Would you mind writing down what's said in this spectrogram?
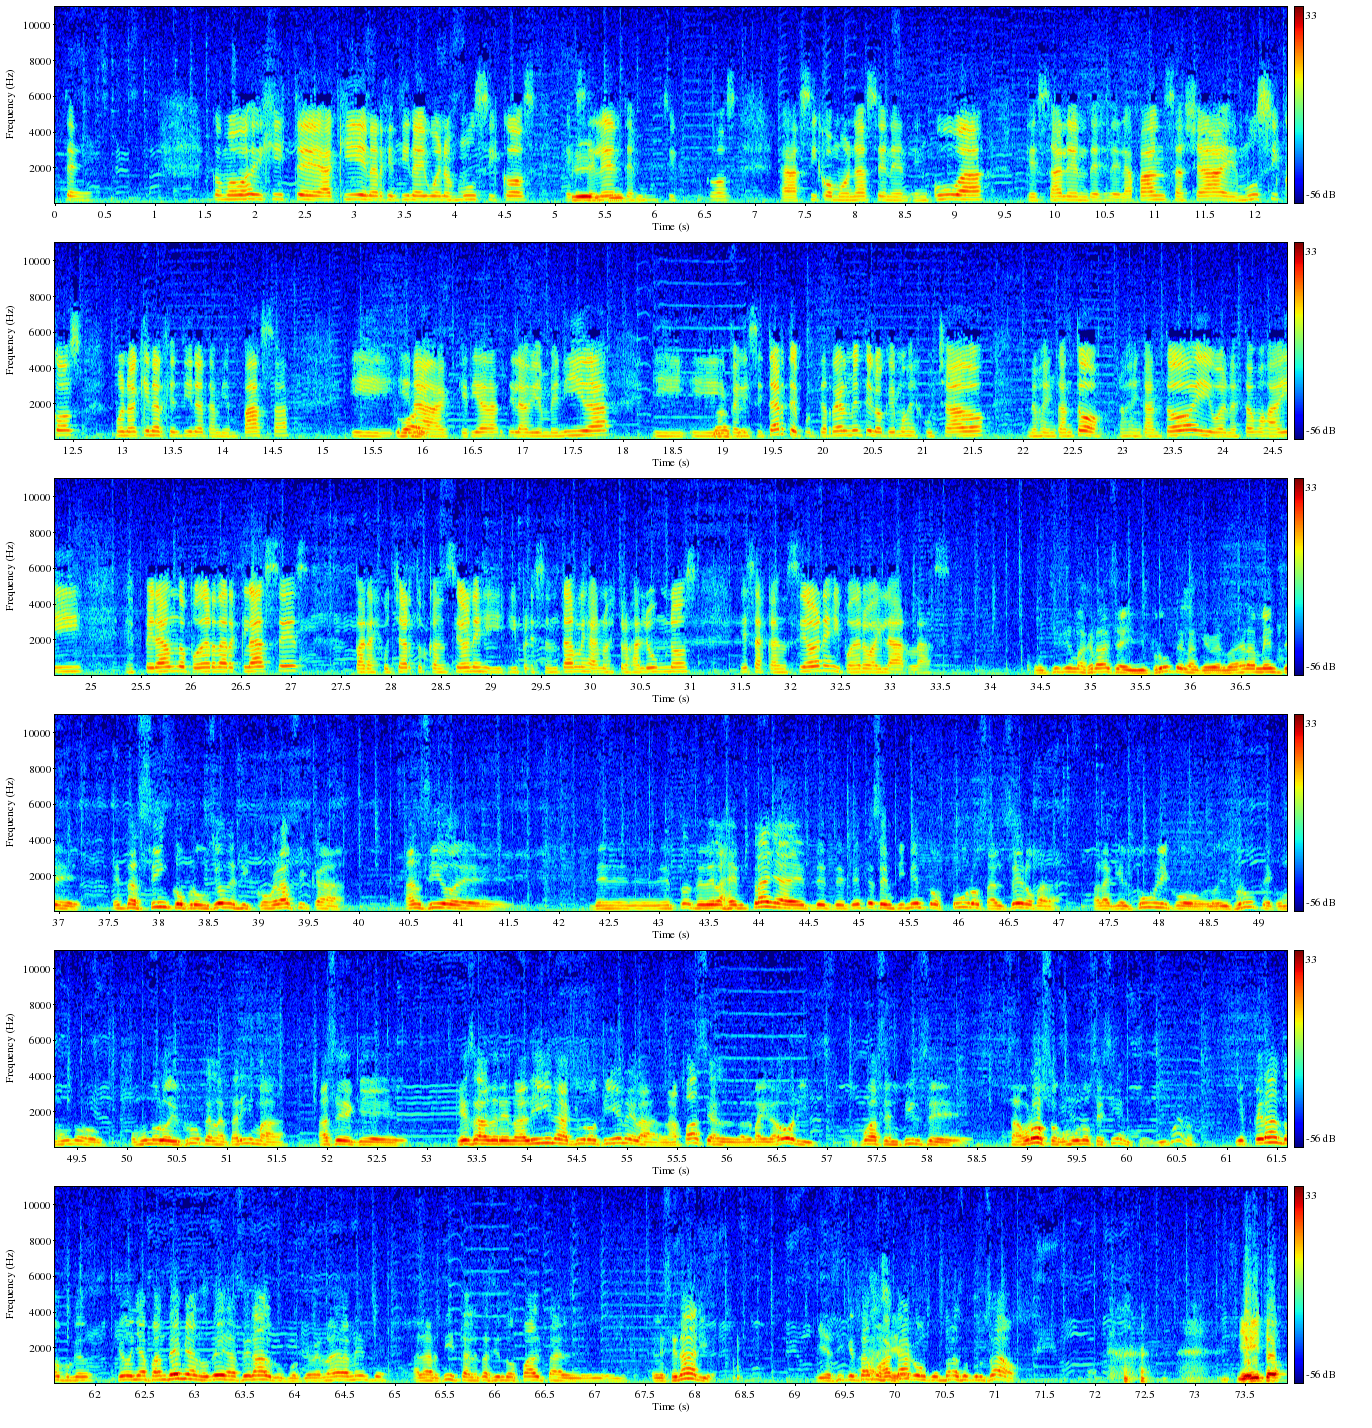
Como vos dijiste, aquí en Argentina hay buenos músicos, excelentes sí, sí. músicos, así como nacen en, en Cuba, que salen desde la panza ya en músicos. Bueno, aquí en Argentina también pasa. Y, nada, quería darte la bienvenida y, felicitarte porque realmente lo que hemos escuchado nos encantó, nos encantó y bueno, estamos ahí esperando poder dar clases para escuchar tus canciones y, y presentarles a nuestros alumnos esas canciones y poder bailarlas. Muchísimas gracias y disfrútenla, que verdaderamente estas cinco producciones discográficas han sido de, de, de- las entrañas de, este sentimiento puro, salsero, para, para que el público lo disfrute, como uno, como uno lo disfruta en la tarima, hace que, que esa adrenalina que uno tiene la, la pase al, al bailador y, y pueda sentirse sabroso como uno se siente. Y bueno, y esperando porque que Doña Pandemia nos deje hacer algo, porque verdaderamente al artista le está haciendo falta el, el- el escenario. Y así que estamos Así acá es. con, con brazos cruzados. Dieguito,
